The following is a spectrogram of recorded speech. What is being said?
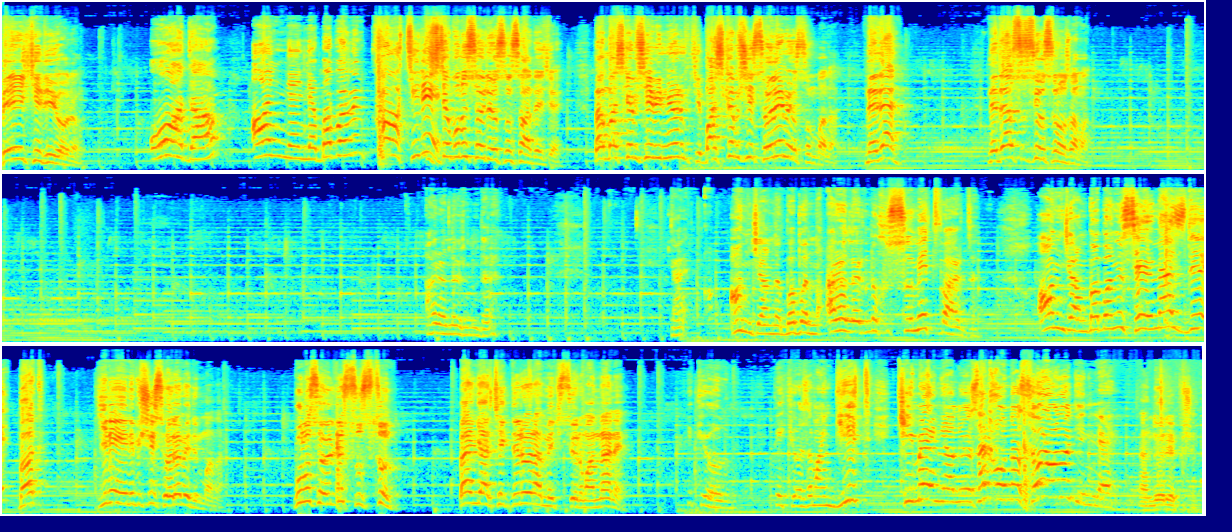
Belki diyorum. O adam annenle babanın katili. İşte bunu söylüyorsun sadece. Ben başka bir şey bilmiyorum ki. Başka bir şey söylemiyorsun bana. Neden? Neden susuyorsun o zaman? aralarında. Yani amcanla babanın aralarında husumet vardı. Amcan babanı sevmezdi. Bak, yine yeni bir şey söylemedin bana. Bunu söyledi, sustun. Ben gerçekleri öğrenmek istiyorum anneanne. Peki oğlum. Peki o zaman git kime inanıyorsan ona sor onu dinle. Ben de öyle yapacağım.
